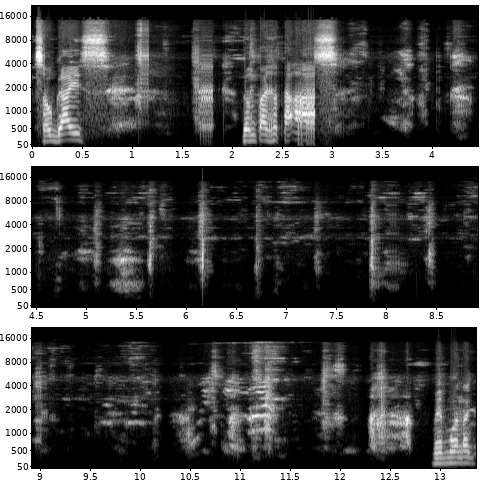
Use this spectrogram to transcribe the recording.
So guys, doon tayo sa taas. May mga nag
